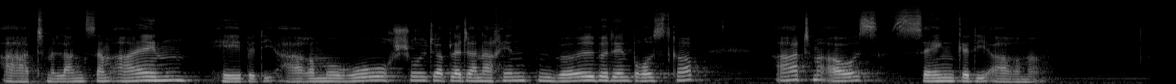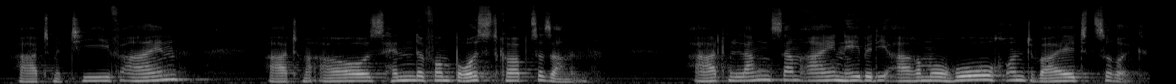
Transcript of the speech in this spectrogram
Atme langsam ein, hebe die Arme hoch, Schulterblätter nach hinten, wölbe den Brustkorb. Atme aus, senke die Arme. Atme tief ein, atme aus, Hände vom Brustkorb zusammen. Atme langsam ein, hebe die Arme hoch und weit zurück.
